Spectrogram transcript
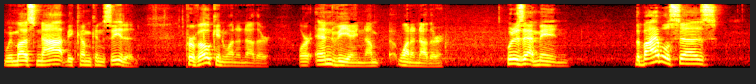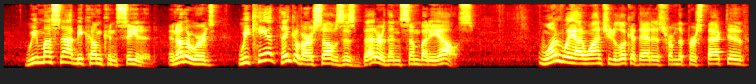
We must not become conceited, provoking one another, or envying one another. What does that mean? The Bible says we must not become conceited. In other words, we can't think of ourselves as better than somebody else. One way I want you to look at that is from the perspective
